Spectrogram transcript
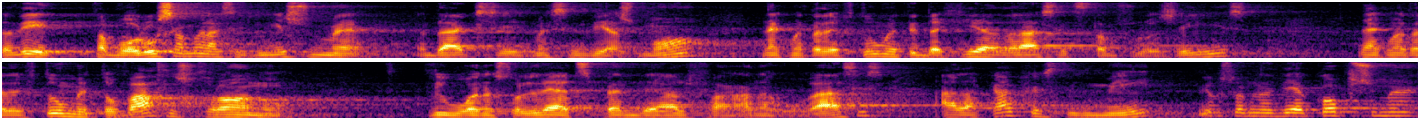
Δηλαδή, θα μπορούσαμε να ξεκινήσουμε εντάξει, με συνδυασμό, να εκμεταλλευτούμε την ταχεία δράση της ταμψουλοζήνη, να εκμεταλλευτούμε το βάθος χρόνου του αναστολέα της 5α αναγωγάσης, αλλά κάποια στιγμή μήπως πρέπει να διακόψουμε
